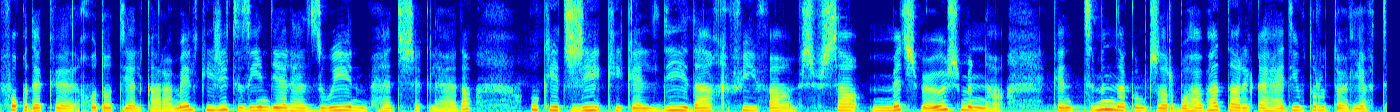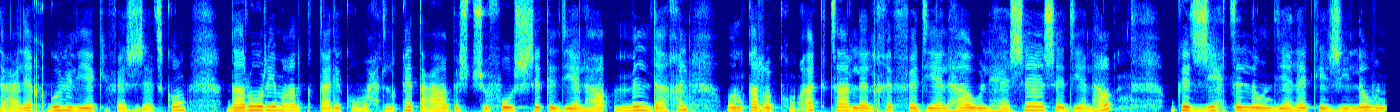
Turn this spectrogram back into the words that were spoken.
فوق داك خطوط ديال الكراميل كيجي تزيين ديالها زوين بهذا الشكل هذا. وكتجي كيكه لذيذه خفيفة مفشفشه ما تشبعوش منها. كنتمنىكم تجربوها بهذه الطريقة هذه وتردوا عليا في التعليق. قولوا لي كيفاش جاتكم. ضروري ما غنقطع لكم واحد القطعة باش تشوفوا الشكل ديالها من الداخل ونقربكم أكثر للخفة ديالها والهشاشه ديالها. وكتجي حتى اللون ديالها كيجي لون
